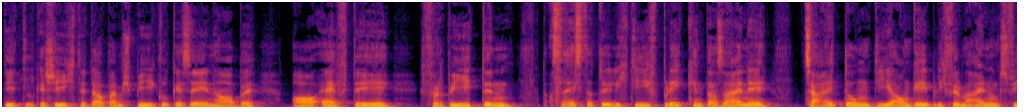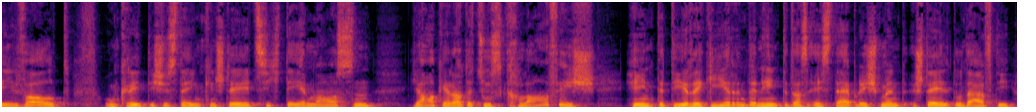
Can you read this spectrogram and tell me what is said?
Titelgeschichte da beim Spiegel gesehen habe. AfD verbieten. Das lässt natürlich tief blicken, dass eine Zeitung, die angeblich für Meinungsvielfalt und kritisches Denken steht, sich dermaßen, ja, geradezu sklavisch hinter die Regierenden, hinter das Establishment stellt und auf die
